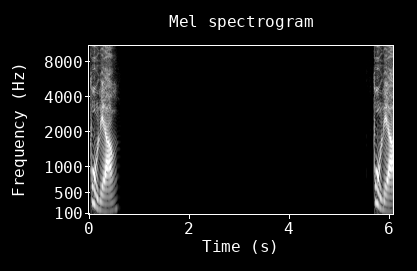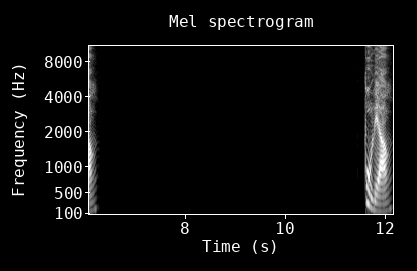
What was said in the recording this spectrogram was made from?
不良，不良，不良。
